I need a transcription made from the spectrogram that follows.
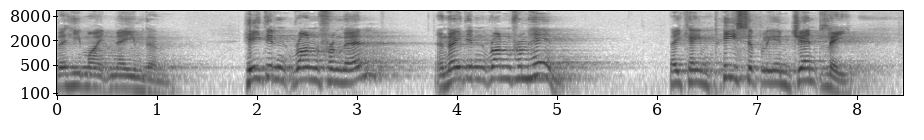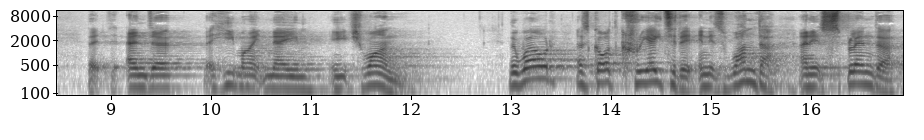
that he might name them. He didn't run from them, and they didn't run from him. They came peaceably and gently, that, and uh, that he might name each one. The world as God created it in its wonder and its splendor,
